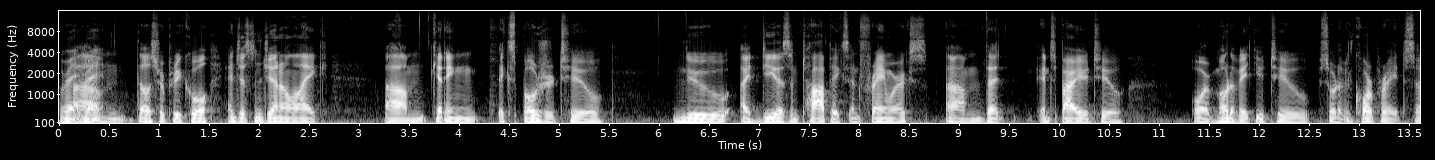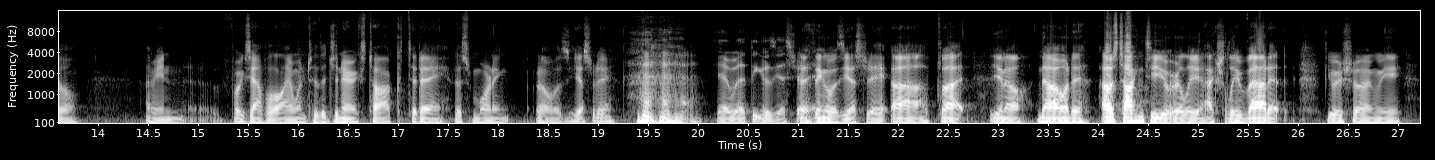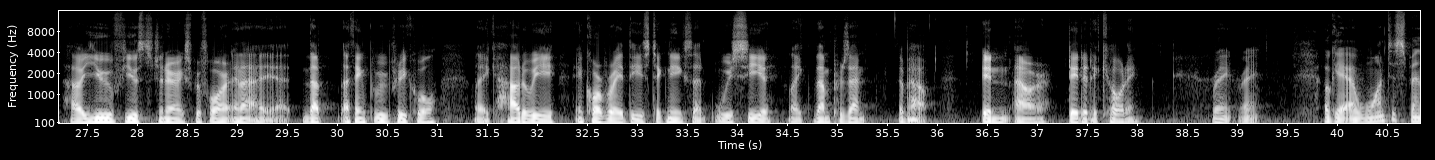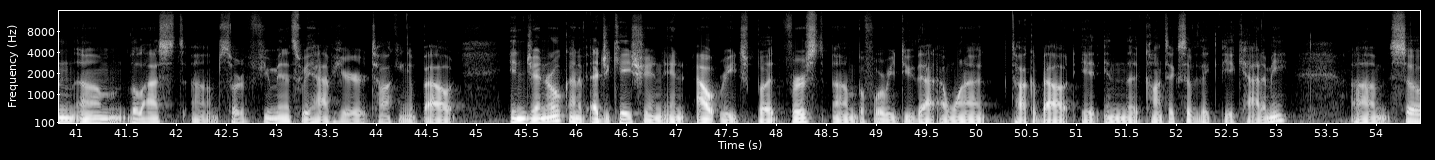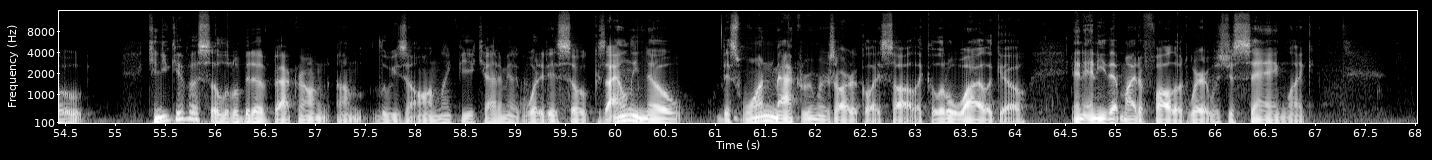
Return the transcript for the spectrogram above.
right, right. um, Those were pretty cool, and just in general, like um, getting exposure to new ideas and topics and frameworks um, that inspire you to or motivate you to sort of incorporate. So, I mean, for example, I went to the generics talk today, this morning. No, was it yesterday? yeah, well, I think it was yesterday. I think it was yesterday. Uh, but you know, now I want to. I was talking to you earlier actually about it. You were showing me how you've used generics before, and I that I think would be pretty cool. Like, how do we incorporate these techniques that we see like them present about in our day-to-day coding? Right, right. Okay, I want to spend um, the last um, sort of few minutes we have here talking about, in general, kind of education and outreach. But first, um, before we do that, I want to talk about it in the context of the, the academy. Um, so, can you give us a little bit of background, um, Luisa, on like the academy, like what it is? So, because I only know this one Mac Rumors article I saw like a little while ago, and any that might have followed, where it was just saying like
